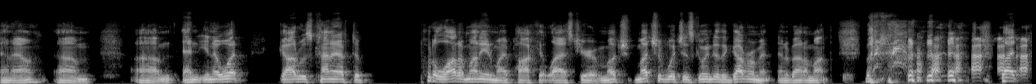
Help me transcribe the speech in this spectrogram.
you know? Um, um, and you know what? God was kind of have to put a lot of money in my pocket last year much much of which is going to the government in about a month. But but,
